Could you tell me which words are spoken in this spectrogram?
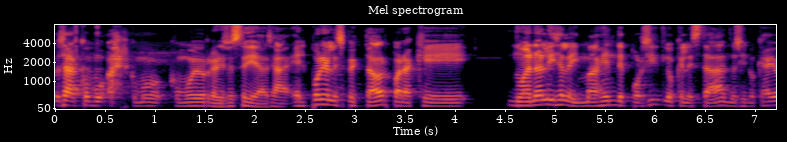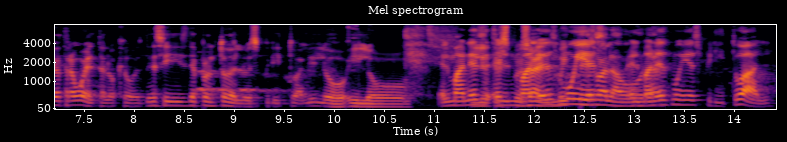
o sea, como, ¿cómo, ¿cómo organizo esta idea? O sea, él pone al espectador para que no analice la imagen de por sí lo que le está dando, sino que hay otra vuelta, lo que vos decís de pronto de lo espiritual y lo... Y lo El man es, el man es muy, es- el man es muy espiritual.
